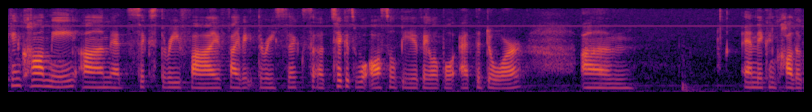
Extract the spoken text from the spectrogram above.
can call me um, at 635-5836. Uh, tickets will also be available at the door. Um, and they can call the,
